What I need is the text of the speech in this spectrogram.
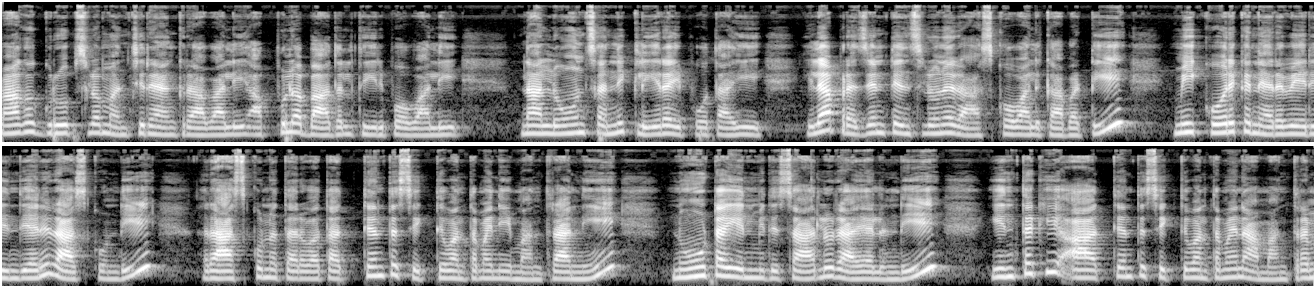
మాకు గ్రూప్స్లో మంచి ర్యాంక్ రావాలి. అప్పుల బాధలు తీరిపోవాలి. నా లోన్స్ అన్నీ క్లియర్ అయిపోతాయి. ఇలా ప్రజెంట్ టెన్స్లోనే రాసుకోవాలి కాబట్టి మీ కోరిక నెరవేరింది అని రాసుకోండి. రాసుకున్న తర్వాత అత్యంత శక్తివంతమైన ఈ మంత్రాన్ని నూట ఎనిమిది సార్లు రాయాలండి. ఇంతకీ ఆ అత్యంత శక్తివంతమైన ఆ మంత్రం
